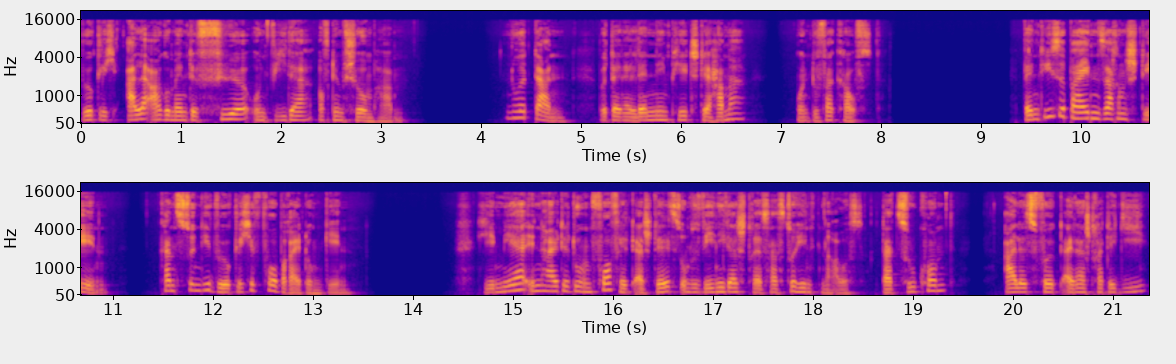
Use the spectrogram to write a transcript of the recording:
wirklich alle Argumente für und wider auf dem Schirm haben. Nur dann wird deine Landingpage der Hammer und du verkaufst. Wenn diese beiden Sachen stehen, kannst du in die wirkliche Vorbereitung gehen. Je mehr Inhalte du im Vorfeld erstellst, umso weniger Stress hast du hinten raus. Dazu kommt, alles folgt einer Strategie,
